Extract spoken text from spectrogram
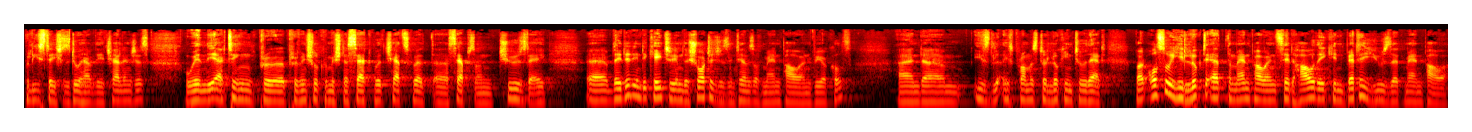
police stations do have their challenges. When the acting pro- provincial commissioner sat with Chatsworth uh, SAPS on Tuesday, uh, they did indicate to him the shortages in terms of manpower and vehicles. And um, he's, he's promised to look into that. But also, he looked at the manpower and said how they can better use that manpower.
